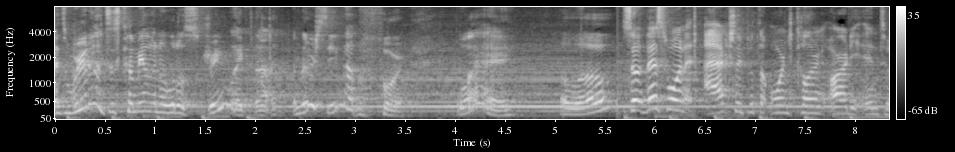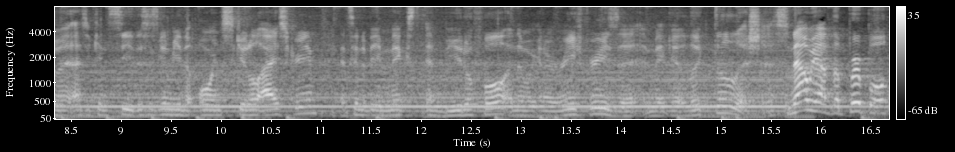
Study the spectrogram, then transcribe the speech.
It's weird that it's just coming out in a little string like that. I've never seen that before. Why? Hello? So this one, I actually put the orange coloring already into it. As you can see, this is gonna be the orange Skittle ice cream. It's gonna be mixed and beautiful, and then we're gonna refreeze it and make it look delicious. Now we have the purple.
